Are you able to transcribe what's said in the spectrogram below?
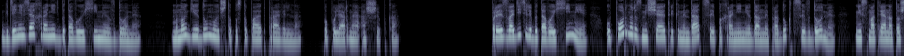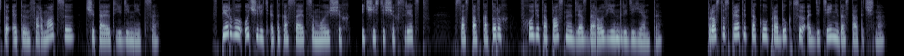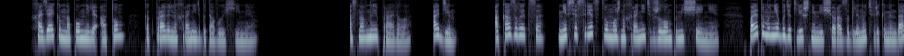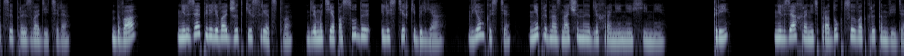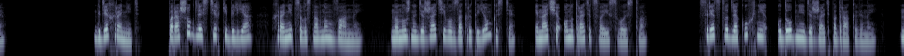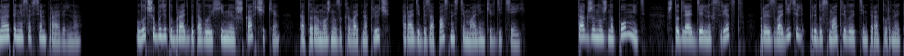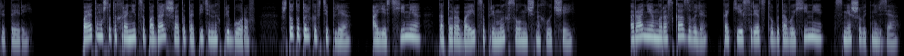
Где нельзя хранить бытовую химию в доме? Многие думают, что поступают правильно. Популярная ошибка. Производители бытовой химии упорно размещают рекомендации по хранению данной продукции в доме, несмотря на то, что эту информацию читают единицы. В первую очередь это касается моющих и чистящих средств, в состав которых входят опасные для здоровья ингредиенты. Просто спрятать такую продукцию от детей недостаточно. Хозяйкам напомнили о том, как правильно хранить бытовую химию. Основные правила. 1. Оказывается, не все средства можно хранить в жилом помещении, поэтому не будет лишним еще раз заглянуть в рекомендации производителя. 2. Нельзя переливать жидкие средства для мытья посуды или стирки белья в емкости, не предназначенные для хранения химии. 3. Нельзя хранить продукцию в открытом виде. Где хранить? Порошок для стирки белья – хранится в основном в ванной, но нужно держать его в закрытой емкости, иначе он утратит свои свойства. Средства для кухни удобнее держать под раковиной, но это не совсем правильно. Лучше будет убрать бытовую химию в шкафчике, который можно закрывать на ключ ради безопасности маленьких детей. Также нужно помнить, что для отдельных средств производитель предусматривает температурный критерий. Поэтому что-то хранится подальше от отопительных приборов, что-то только в тепле, а есть химия, которая боится прямых солнечных лучей. Ранее мы рассказывали, какие средства бытовой химии смешивать нельзя.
